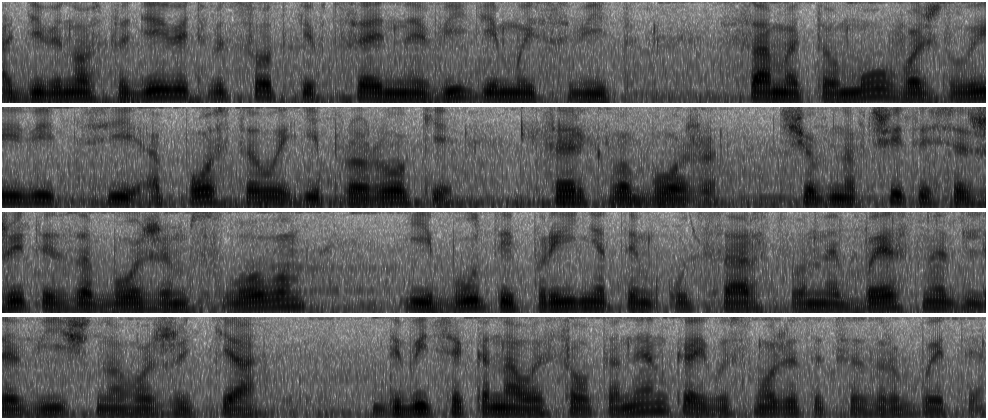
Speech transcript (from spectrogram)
а 99% це невідімий світ. Саме тому важливі ці апостоли і пророки, церква Божа, щоб навчитися жити за Божим Словом і бути прийнятим у Царство Небесне для вічного життя. Дивіться канали Салтаненка, і ви зможете це зробити.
